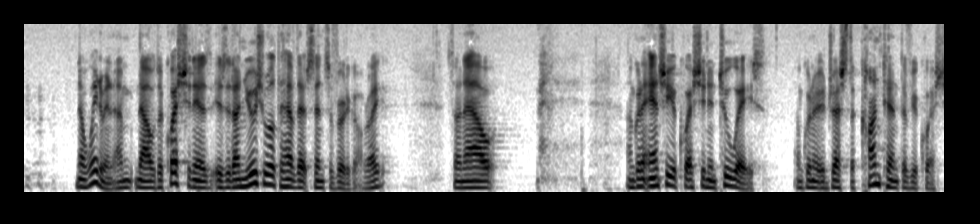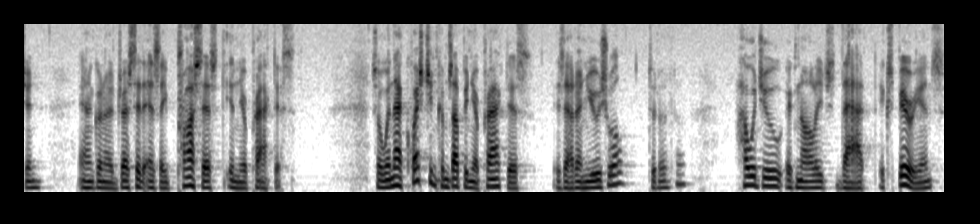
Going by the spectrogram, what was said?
now, wait a minute. I'm, now, the question is is it unusual to have that sense of vertigo, right? So now, I'm going to answer your question in two ways. I'm going to address the content of your question, and I'm going to address it as a process in your practice. So when that question comes up in your practice, is that unusual? How would you acknowledge that experience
